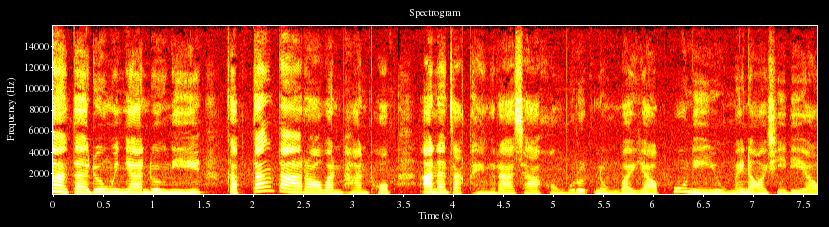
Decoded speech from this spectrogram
หากแต่ดวงวิญญาณดวงนี้กลับตั้งตารอวันพานพบ อาณาจักรแห่งราชาของบุรุษหนุ่มวัยเยาว์ผู้นี้อยู่ไม่น้อยทีเดียว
